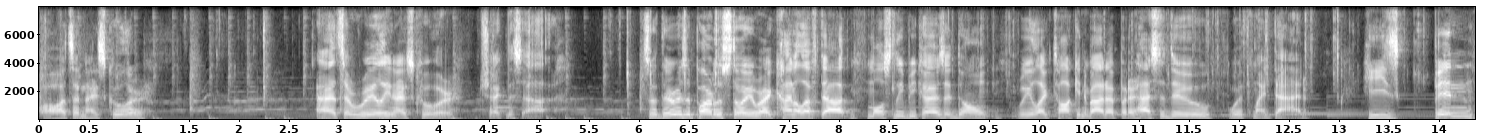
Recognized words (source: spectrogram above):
Oh, that's a nice cooler. That's a really nice cooler. Check this out. So there is a part of the story where I kind of left out, mostly because I don't really like talking about it, but it has to do with my dad. He's been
